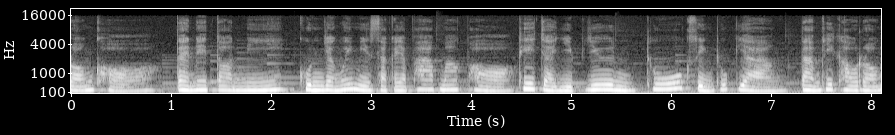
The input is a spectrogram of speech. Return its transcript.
ร้องขอ แต่ในตอนนี้คุณยังไม่มีศักยภาพมากพอ ที่จะหยิบยื่น ทุกสิ่งทุกอย่าง ตามที่เขาร้อง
